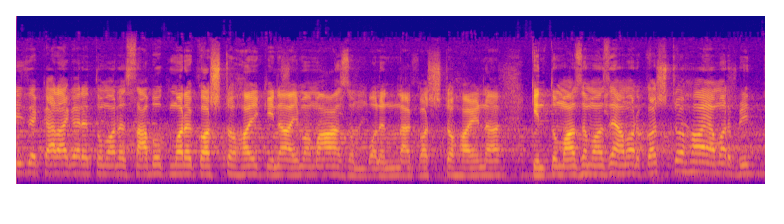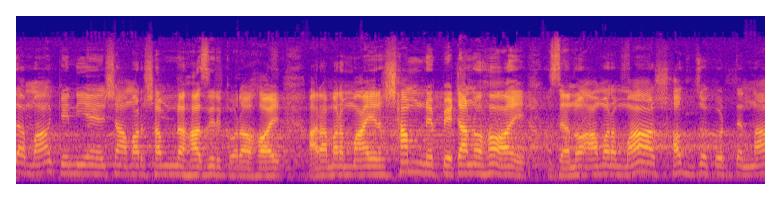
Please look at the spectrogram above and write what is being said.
এই যে কারাগারে তোমার চাবুক মারে কষ্ট হয় কিনা ইমাম আজম বলেন, না, কষ্ট হয় না। কিন্তু মাঝে মাঝে আমার কষ্ট হয়, আমার বৃদ্ধা মাকে নিয়ে এসে আমার সামনে হাজির করা হয় আর আমার মায়ের সামনে পেটানো হয় যেন আমার মা সহ্য করতে না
